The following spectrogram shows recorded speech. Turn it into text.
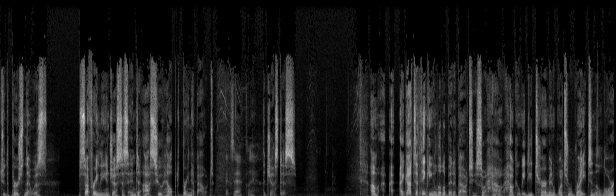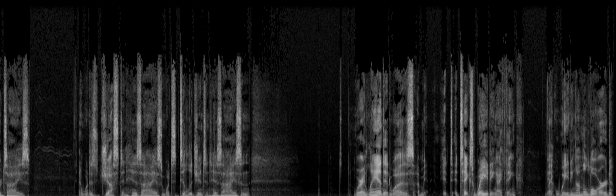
to the person that was suffering the injustice and to us who helped bring about Exactly. the justice. Um, I, I got to thinking a little bit about so how how can we determine what's right in the Lord's eyes, and what is just in His eyes, and what's diligent in His eyes, and where I landed was I mean it it takes waiting I think. Like waiting on the Lord,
